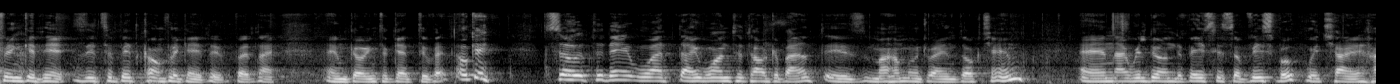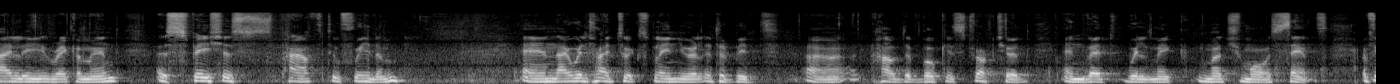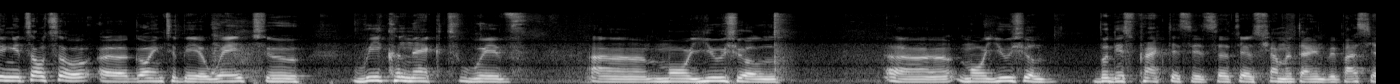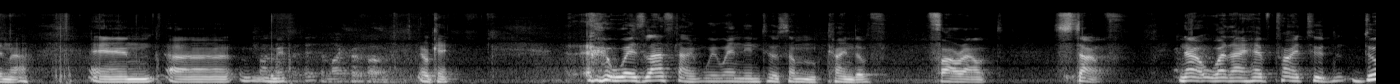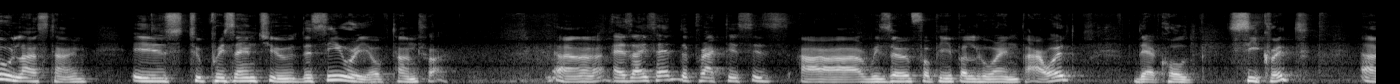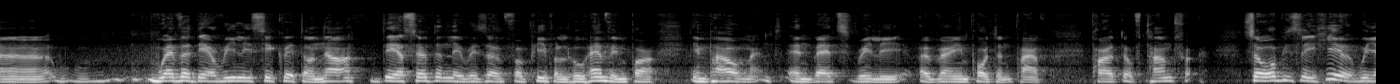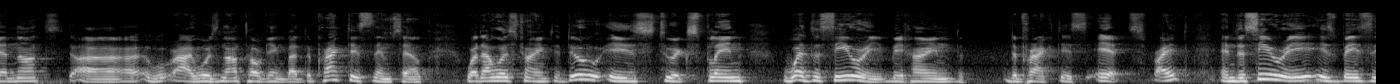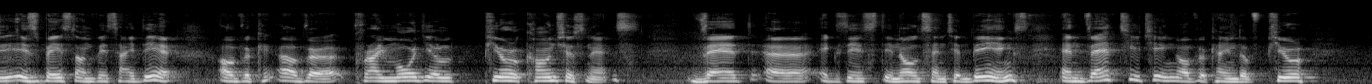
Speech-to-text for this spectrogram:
think it is. It's a bit complicated, but I am going to get to that. Okay. So today, what I want to talk about is Mahamudra and Dzogchen, and I will do on the basis of this book, which I highly recommend, A Spacious Path to Freedom. And I will try to explain you a little bit uh, how the book is structured, and that will make much more sense. I think it's also uh, going to be a way to reconnect with uh, more usual, uh, more usual Buddhist practices such as shamatha and vipassana, and uh, hit the microphone. okay. Whereas last time we went into some kind of far out stuff. Now, what I have tried to do last time is to present you the theory of Tantra. Uh, as I said, the practices are reserved for people who are empowered. They're called secret. Uh, whether they're really secret or not, they are certainly reserved for people who have empower- empowerment, and that's really a very important part, part of Tantra. So obviously here we are not, uh, I was not talking about the practice themselves. What I was trying to do is to explain what the theory behind the practice is, right? And the theory is based, is based on this idea of a, of a primordial pure consciousness that uh, exists in all sentient beings. And that teaching of a kind of pure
